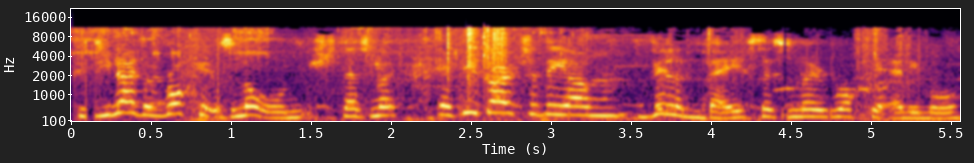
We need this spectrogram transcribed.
Because you know the rocket's launched. There's no. If you go to the um villain base, there's no rocket anymore.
